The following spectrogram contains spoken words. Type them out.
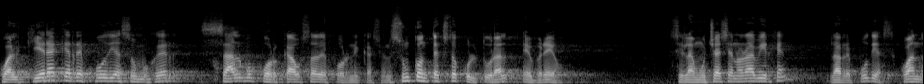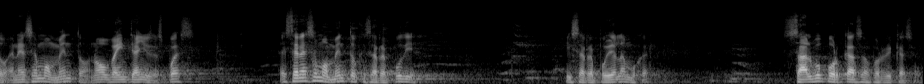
cualquiera que repudia a su mujer, salvo por causa de fornicación. Es un contexto cultural hebreo. Si la muchacha no era virgen, la repudias. ¿Cuándo? En ese momento, no 20 años después. Es en ese momento que se repudia. Y se repudia a la mujer. Salvo por causa de fornicación.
